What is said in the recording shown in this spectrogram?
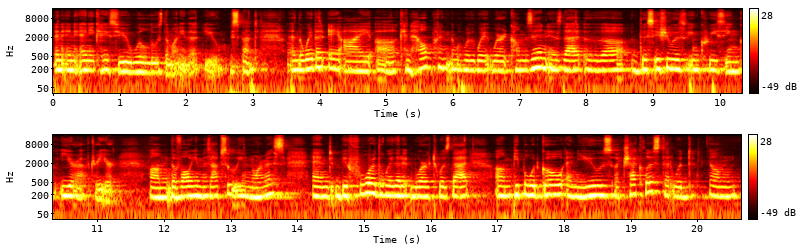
And in any case, you will lose the money that you spent. And the way that AI uh, can help and where it comes in is that the this issue is increasing year after year. Um, the volume is absolutely enormous. And before, the way that it worked was that um, people would go and use a checklist that would um,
